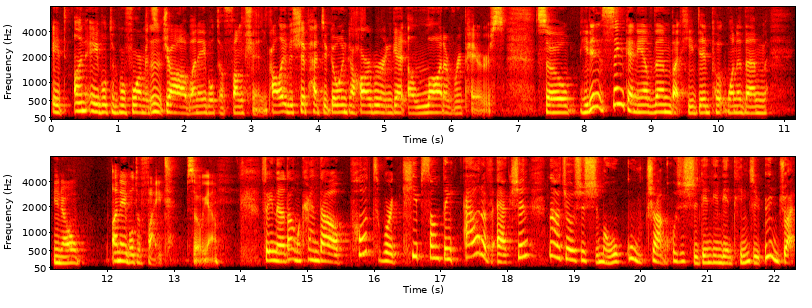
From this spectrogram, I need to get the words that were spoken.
it unable to perform its hmm. job, unable to function. Probably the ship had to go into harbor and get a lot of repairs. So he didn't sink any of them, but he did put one of them, you know, unable to fight. So yeah. 所以呢，当我们看到 put or keep something out of action，那就是使某物故障或是使点点点停止运转。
